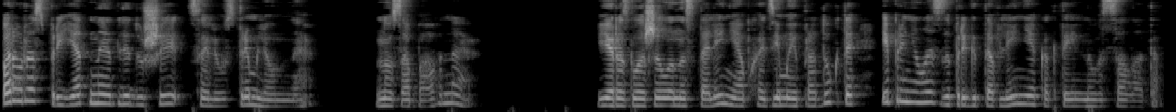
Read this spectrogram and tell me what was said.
пару раз приятная для души, целеустремленная но забавная. Я разложила на столе необходимые продукты и принялась за приготовление коктейльного салата.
